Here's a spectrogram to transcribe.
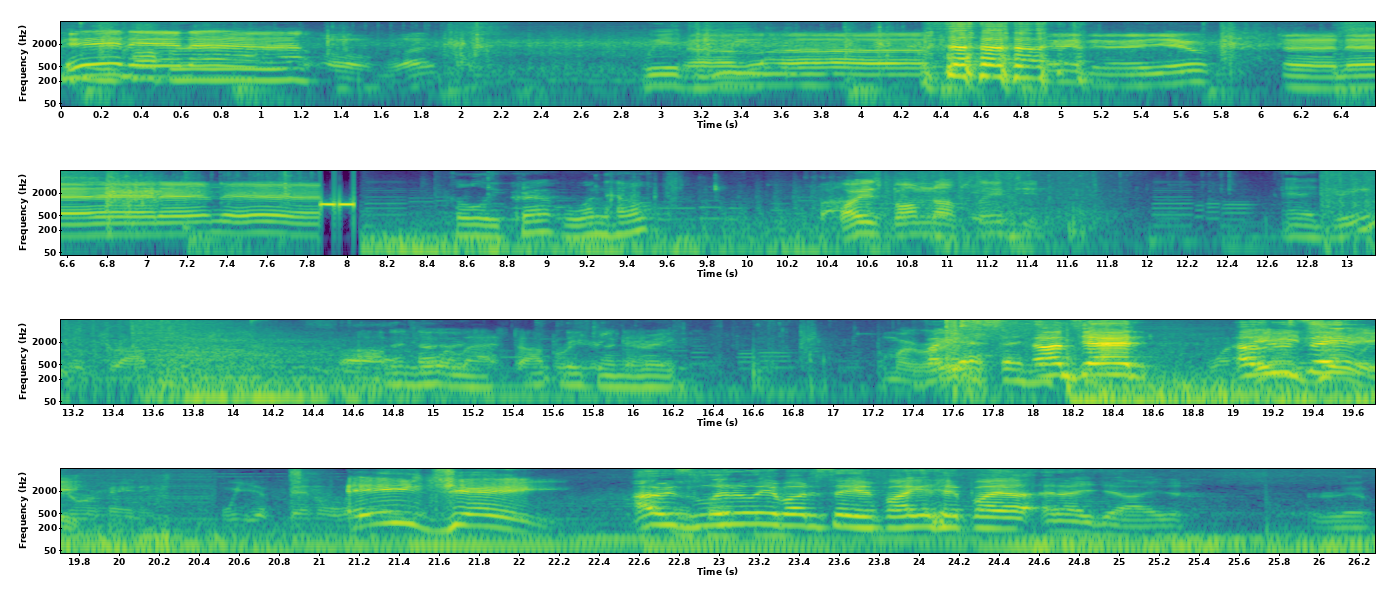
In and out. Oh, what? with you. Uh, you. Uh, na, na, na, na. Holy crap! One health. Why is bomb not planted? and a dream? drop. No, no, last no, operator Nathan on your right. On my right. Yes, I'm dead! I was gonna say, AJ. remaining. We have been eliminated. AJ! I was literally about to say if I get hit by a, and I died. Rip.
